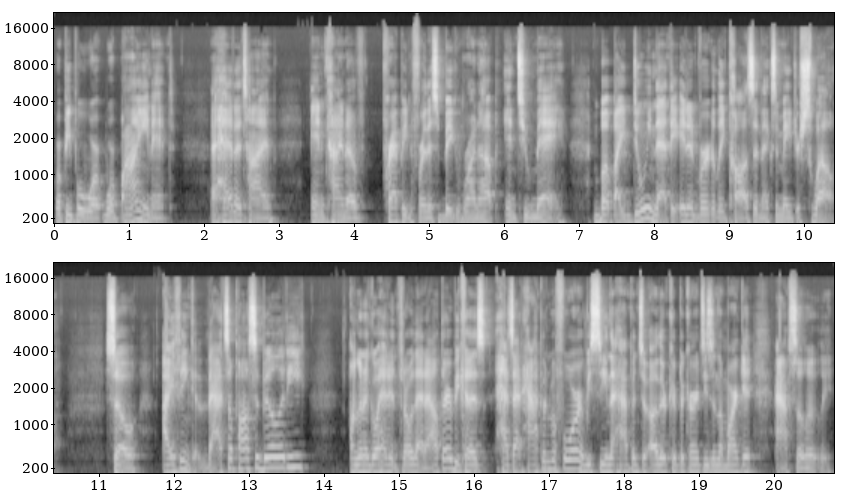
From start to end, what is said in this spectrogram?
where people were, were buying it ahead of time and kind of prepping for this big run up into May. But by doing that, they inadvertently caused the next major swell. So I think that's a possibility. I'm going to go ahead and throw that out there because has that happened before? Have we seen that happen to other cryptocurrencies in the market? Absolutely.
